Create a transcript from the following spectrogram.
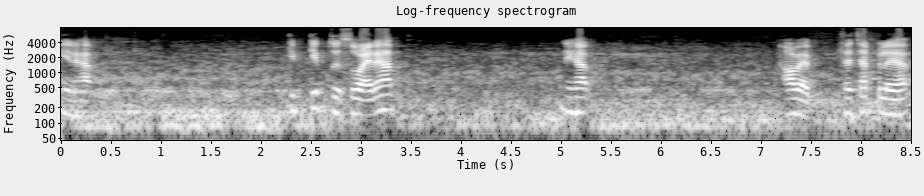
นี่นะครับ กิ๊บกิ๊บสวยๆนะครับ นี่ครับ เอาแบบชัดๆไปเลยครับ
